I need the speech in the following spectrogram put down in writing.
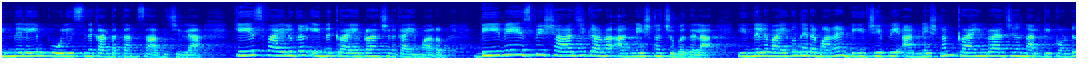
ഇന്നലെയും പോലീസിന് കണ്ടെത്താൻ സാധിച്ചില്ല. കേസ് ഫയലുകൾ ഇന്ന് ക്രൈംബ്രാഞ്ചിന് കൈമാറും. ഡിവൈഎസ്പി ഷാജിക്കാണ് അന്വേഷണ ചുമതല. ഇന്നലെ വൈകുന്നേരമാണ് ഡി ജി പി അന്വേഷണം ക്രൈംബ്രാഞ്ചിന് നൽകിക്കൊണ്ട്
